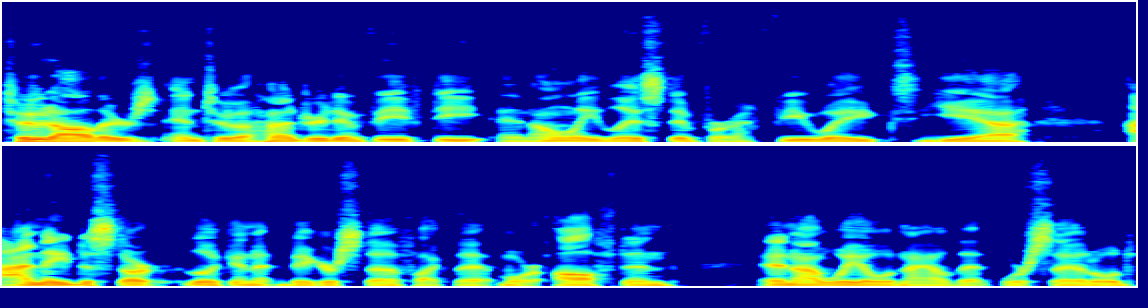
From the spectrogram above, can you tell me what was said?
two dollars into a hundred and fifty and only listed for a few weeks. Yeah, I need to start looking at bigger stuff like that more often, and I will now that we're settled.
